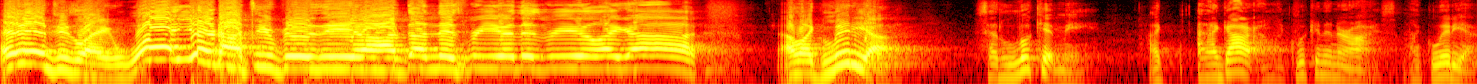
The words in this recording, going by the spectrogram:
and then she's like, What? You're not too busy. I've done this for you, this for you. Like, ah. I'm like, Lydia said, Look at me. Like, and I got her. I'm like looking in her eyes. I'm like, Lydia,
